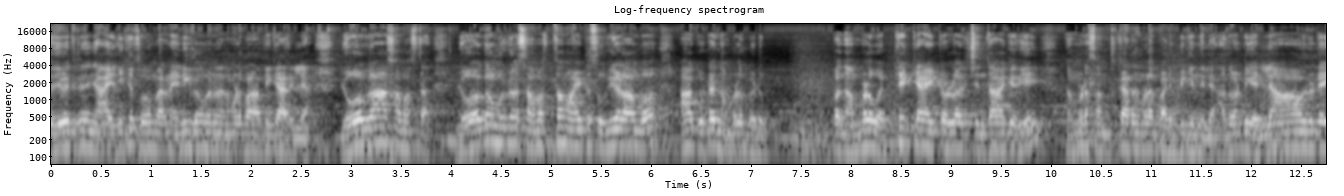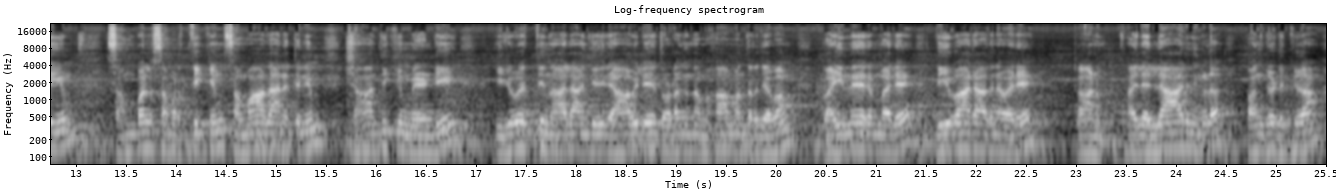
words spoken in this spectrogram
ദൈവത്തിന് ഞാൻ എനിക്ക് സുഖം വരണം എനിക്ക് സുഖം വരണം നമ്മൾ പ്രാർത്ഥിക്കാറില്ല. ലോകാസമസ്ത ലോകം മുഴുവൻ സമസ്തമായിട്ട് സുഖികളാകുമ്പോൾ ആ കൂട്ടം നമ്മളും പെടും. അപ്പോൾ നമ്മൾ ഒറ്റയ്ക്കായിട്ടുള്ള ഒരു ചിന്താഗതി നമ്മുടെ സംസ്കാരം നമ്മളെ പഠിപ്പിക്കുന്നില്ല. അതുകൊണ്ട് എല്ലാവരുടെയും സമ്പൽ സമൃദ്ധിക്കും സമാധാനത്തിനും ശാന്തിക്കും വേണ്ടി ഇരുപത്തിനാലാം തീയതി രാവിലെ തുടങ്ങുന്ന മഹാമന്ത്ര ജപം വൈകുന്നേരം വരെ ദീപാരാധന വരെ കാണും. അതിലെല്ലാവരും നിങ്ങൾ പങ്കെടുക്കുക.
